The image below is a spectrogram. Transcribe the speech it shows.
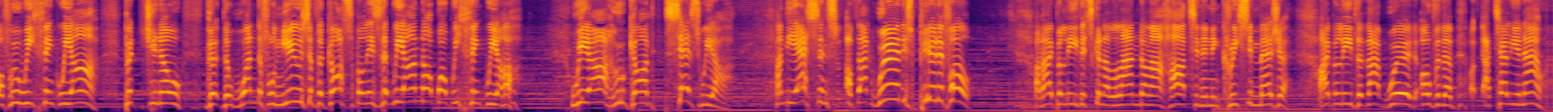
of who we think we are. But you know, the, the wonderful news of the gospel is that we are not what we think we are. We are who God says we are. And the essence of that word is beautiful. And I believe it's going to land on our hearts in an increasing measure. I believe that that word over the, I tell you now,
